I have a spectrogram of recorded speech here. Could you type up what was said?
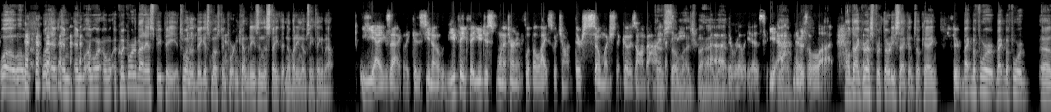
whoa, whoa! well, and and, and a, quick word about SPP. It's one of the biggest, most important companies in the state that nobody knows anything about. Yeah, exactly. Because you know, you think that you just want to turn and flip a light switch on. There's so much that goes on behind. There's so much behind uh. There really is. Yeah, yeah, there's a lot. I'll digress for 30 seconds. Okay. Sure. Back before, back before uh,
